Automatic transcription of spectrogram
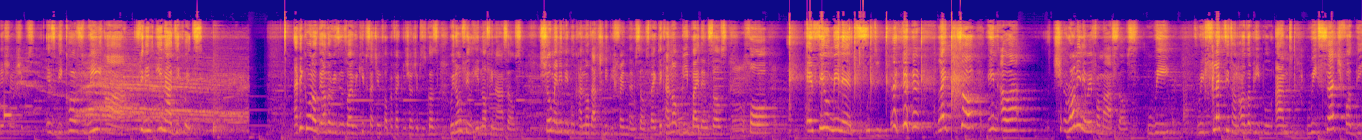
relationships is because we are feeling inadequate. I think one of the other reasons why we keep searching for perfect relationships is because we don't feel enough in ourselves. So many people cannot actually befriend themselves. Like they cannot be by themselves for a few minutes. like so in our ch- running away from ourselves we reflect it on other people and we search for the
